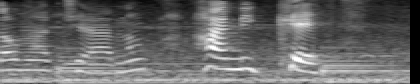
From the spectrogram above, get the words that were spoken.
on my channel, Honey Kids.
